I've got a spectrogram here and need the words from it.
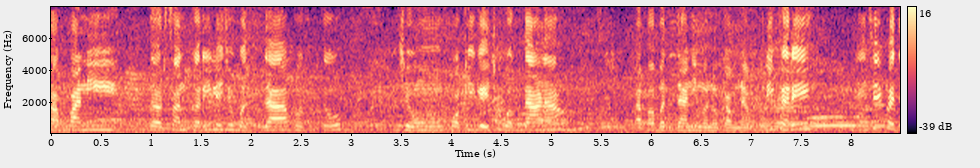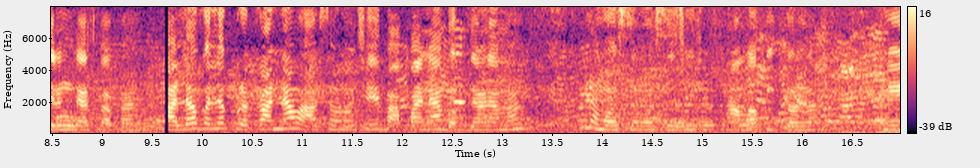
બાપાની દર્શન કરી લેજો બધા ભક્તો. જો હું પહોંચી ગઈ છું બગદાણા, બાપા બધાની મનોકામના પૂરી કરે. છે બજરંગદાસ બાપા. અલગ અલગ પ્રકારના વાસણો છે બાપાના બગદાણામાં. કેટલા મસ્ત મસ્ત છે જો તાંબા પિત્તળના અને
